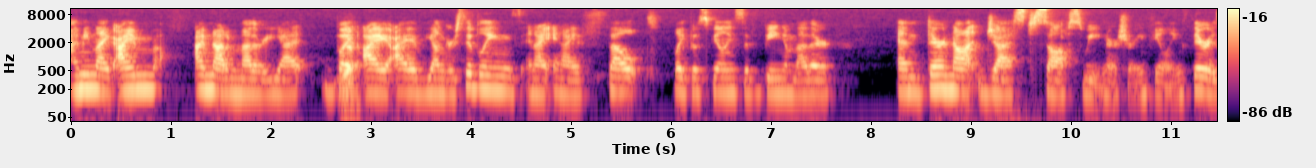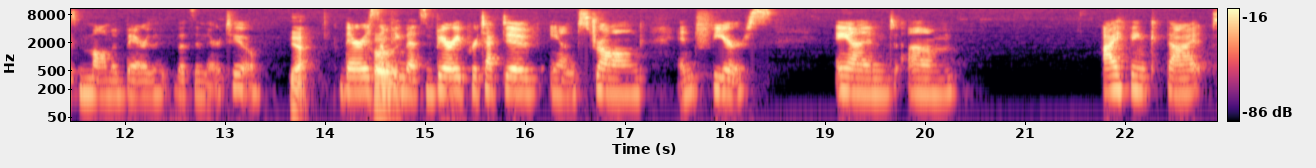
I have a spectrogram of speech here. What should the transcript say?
I mean like I'm I'm not a mother yet, but Yeah. I I have younger siblings and I and I have felt like those feelings of being a mother and they're not just soft sweet nurturing feelings. There is mama bear that's in there too. yeah There is Totally. something that's very protective and strong and fierce. And um, I think that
